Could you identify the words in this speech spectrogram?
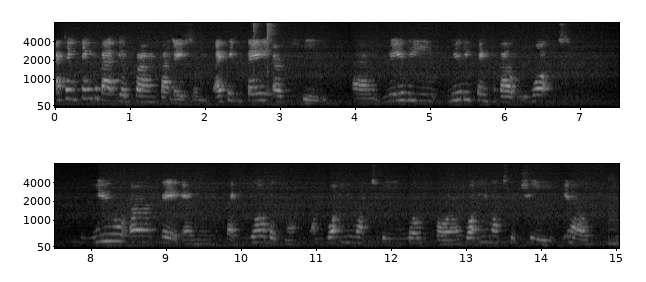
I think think about your brand foundations. I think they are key. Um, really, really think about what you are creating like your business and what you want to be known for, what you want to achieve, you know, mm.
